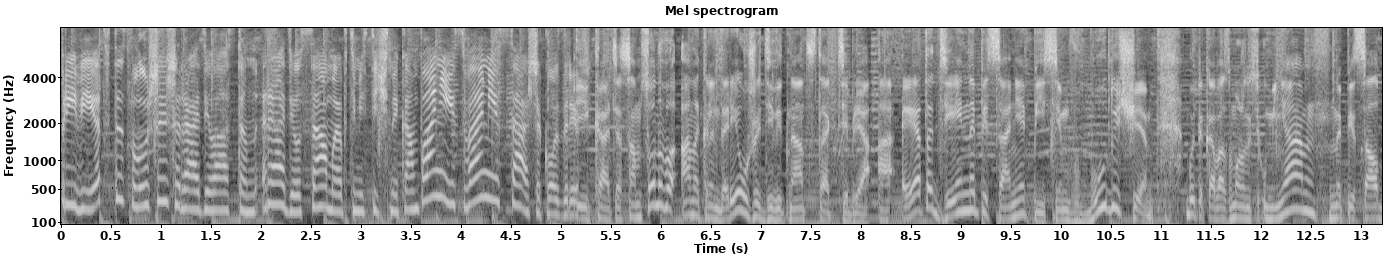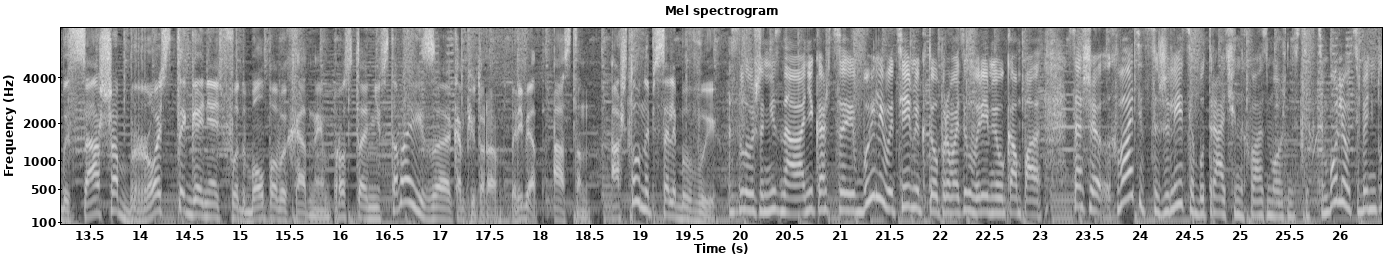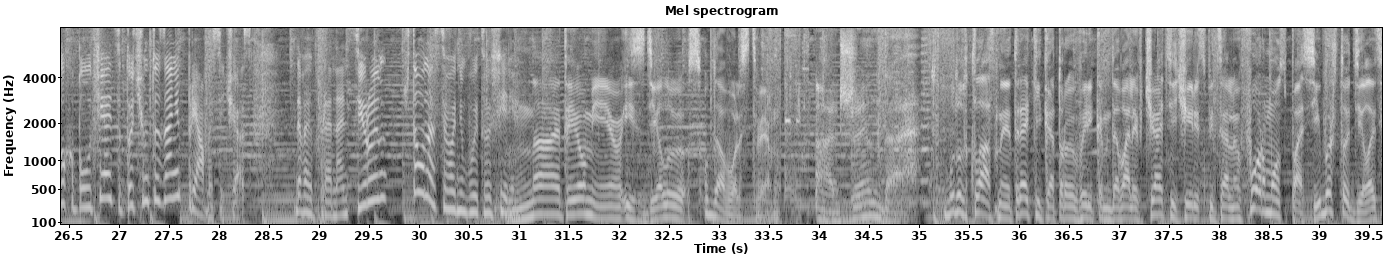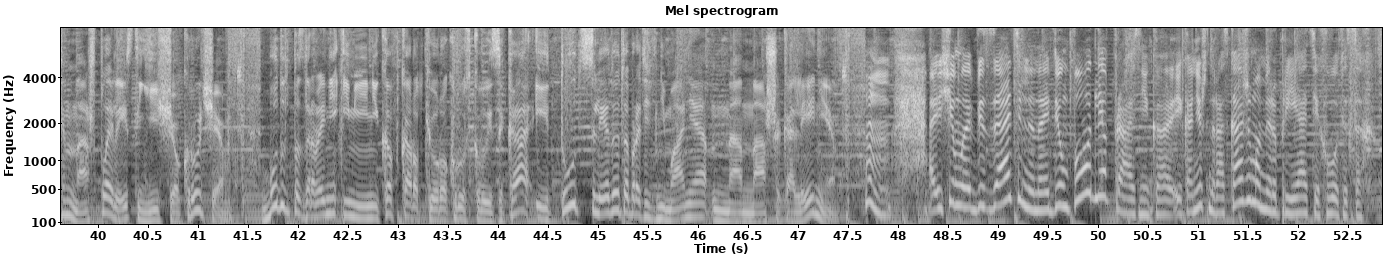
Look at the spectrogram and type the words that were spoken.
Привет, ты слушаешь Радио Астон, радио самой оптимистичной компании, и с вами Саша Козырев. И Катя Самсонова, а на календаре уже 19 октября, а это день написания писем в будущее. Будь такая возможность у меня, написал бы Саша, брось ты гонять футбол по выходным. Просто не вставай из-за компьютера. Ребят, Астон, а что написали бы вы? Слушай, не знаю, они, кажется, и были вы теми, кто проводил время у компа. Саша, хватит сожалеть об утраченных возможностях. Тем более у тебя неплохо получается то, чем ты занят прямо сейчас. Давай проанонсируем, что у нас сегодня будет в эфире. Да, это я умею и сделаю с удовольствием. Адженда. Будут классные треки, которые вы рекомендовали в чате через специальную форму. Спасибо, что делаете наш плейлист еще круче. Будут поздравления именинников, короткий урок русского языка, и тут следует обратить внимание на наши колени. Хм. А еще мы обязательно найдем повод для праздника и, конечно, расскажем о мероприятиях в офисах.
